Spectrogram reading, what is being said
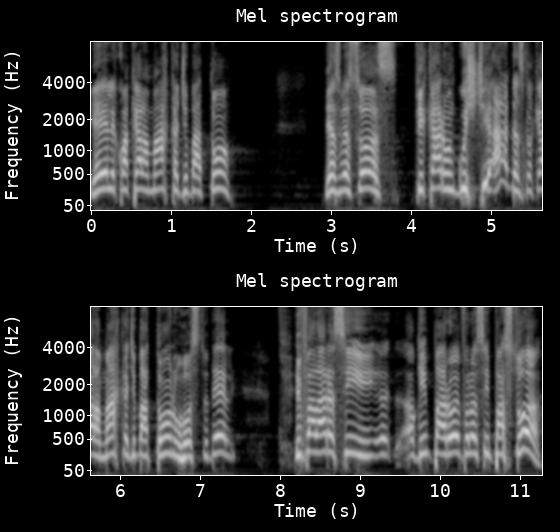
e aí ele com aquela marca de batom, e as pessoas ficaram angustiadas com aquela marca de batom no rosto dele. E falaram assim: alguém parou e falou assim, pastor,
